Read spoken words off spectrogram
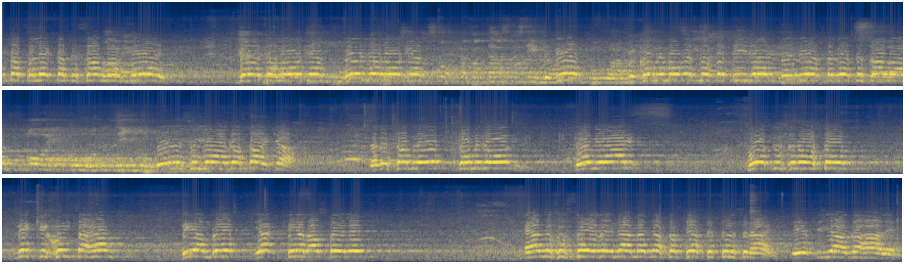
sitta på läktaren tillsammans med er. Stödja laget, följa laget. Du vet, det kommer många tuffa tider, men vi vet när vi är tillsammans, då är vi så jävla starka. När vi samlar upp som idag, premiär 2018. Mycket skit har hänt. Benbrott, jaktfel, allt möjligt. Ändå så står vi närmare nästan 30 000 här. Det är så jävla härligt.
